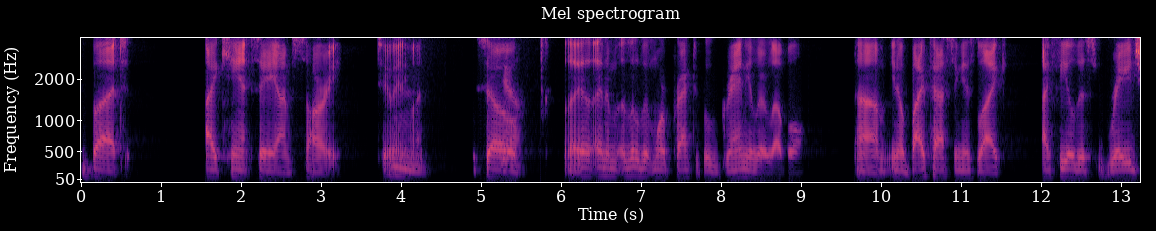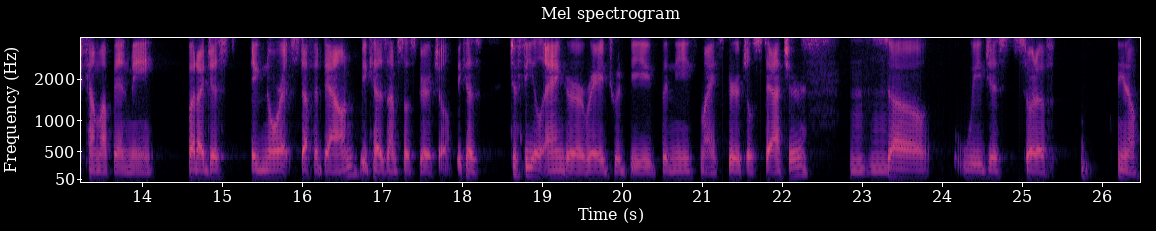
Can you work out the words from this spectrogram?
but i can't say i'm sorry to mm. anyone so yeah. a, a little bit more practical granular level um, you know bypassing is like i feel this rage come up in me but i just ignore it stuff it down because i'm so spiritual because to feel anger or rage would be beneath my spiritual stature. Mm-hmm. So we just sort of, you know,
